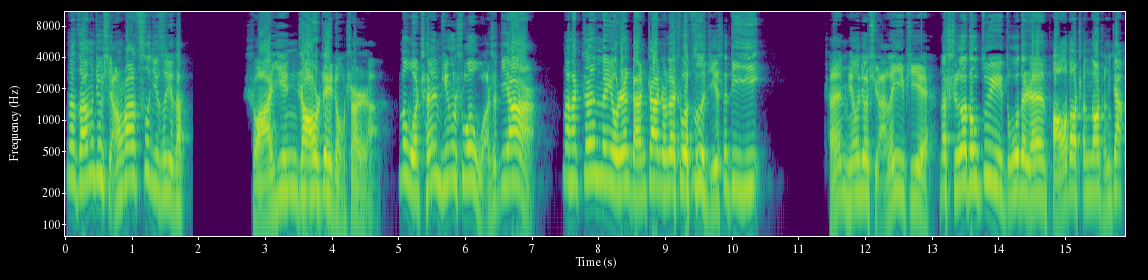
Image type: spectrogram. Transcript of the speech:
那咱们就想法刺激刺激他，耍阴招这种事儿啊。那我陈平说我是第二，那还真没有人敢站出来说自己是第一。陈平就选了一批那舌头最毒的人，跑到城高城下，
